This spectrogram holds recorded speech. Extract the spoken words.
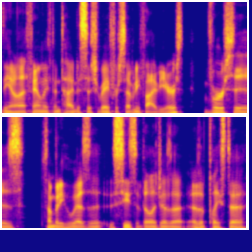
You know that family's been tied to Sister Bay for seventy five years versus somebody who has a sees the village as a as a place to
